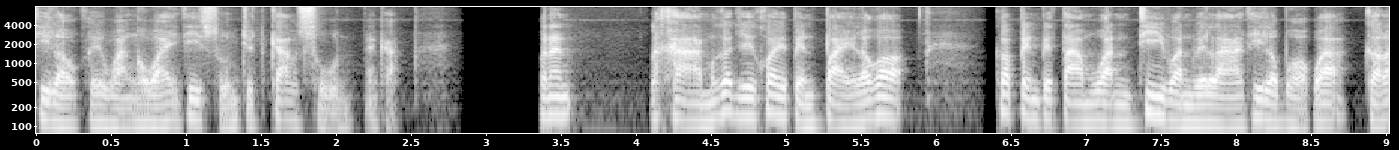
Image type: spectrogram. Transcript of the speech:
ที่เราเคยหวังเอาไว้ที่ 0.90 นะครับ เพราะฉะนั้นราคามันก็จะค่อยๆเป็นไปแล้วก็ก็เป็นไปตามวันที่วันเวลาที่เราบอกว่ากร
